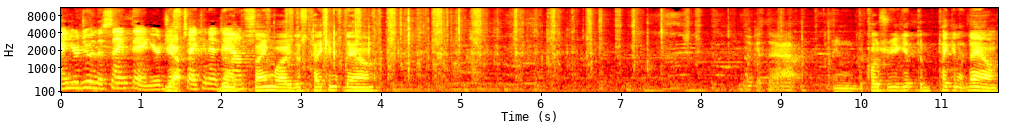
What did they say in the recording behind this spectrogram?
and you're doing the same thing. You're just taking it down. the same way, just taking it down. That. And the closer you get to taking it down,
